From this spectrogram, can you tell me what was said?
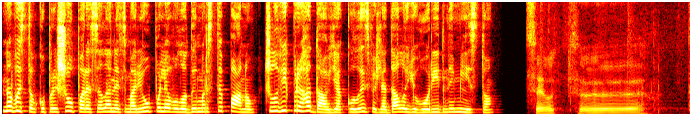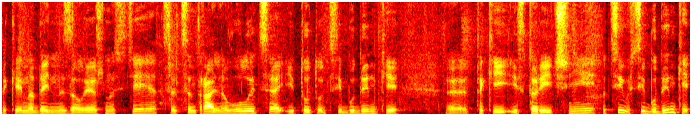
На виставку прийшов переселенець Маріуполя Володимир Степанов. Чоловік пригадав, як колись виглядало його рідне місто. Це от е, такий на День Незалежності, це центральна вулиця, і тут от ці будинки такі історичні. Ці всі будинки,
